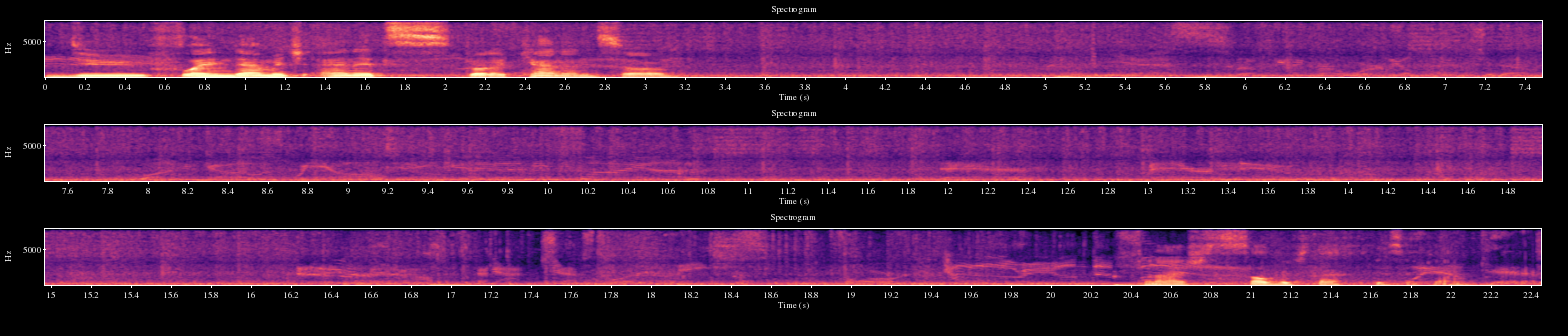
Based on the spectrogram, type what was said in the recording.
Do flame damage and it's got a cannon, so can I salvage that? Yes I can.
